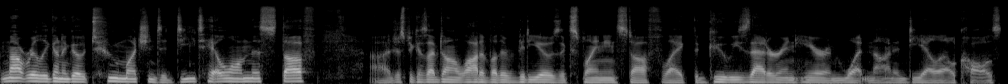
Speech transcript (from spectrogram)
I'm not really going to go too much into detail on this stuff. Uh, just because I've done a lot of other videos explaining stuff like the GUIs that are in here and whatnot and DLL calls.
